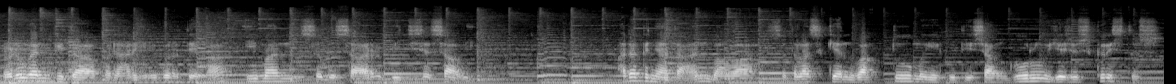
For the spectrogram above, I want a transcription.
Renungan kita pada hari ini bertema Iman sebesar biji sesawi. Ada kenyataan bahwa setelah sekian waktu mengikuti Sang Guru Yesus Kristus,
